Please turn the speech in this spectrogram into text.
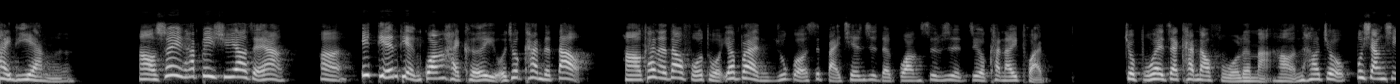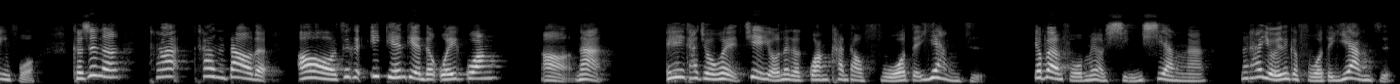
太亮了，好，所以他必须要怎样啊？一点点光还可以，我就看得到，好，看得到佛陀。要不然，如果是百千日的光，是不是只有看到一团，就不会再看到佛了嘛？好，然后就不相信佛。可是呢，他看到的哦，这个一点点的微光啊，那诶，他就会借由那个光看到佛的样子。要不然佛没有形象啊，那他有那个佛的样子，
